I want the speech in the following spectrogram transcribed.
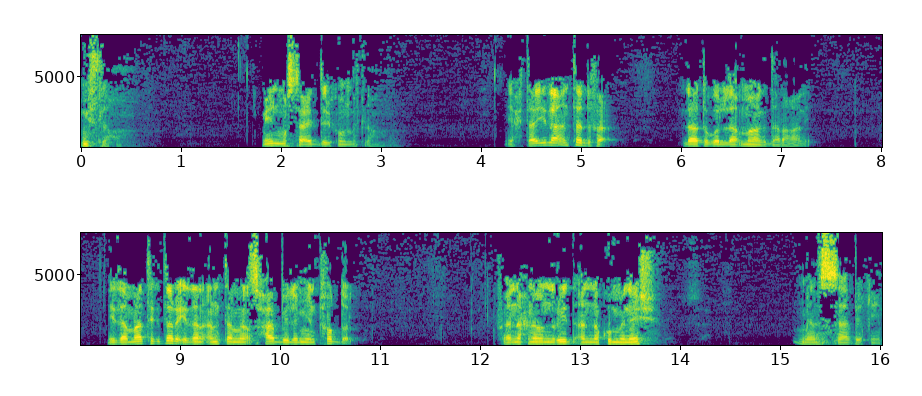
مثلهم. مين مستعد يكون مثلهم؟ يحتاج إلى أن تدفع. لا تقول لا ما أقدر هذه إذا ما تقدر إذا أنت من أصحاب اليمين تفضل فنحن نريد أن نكون من إيش؟ من السابقين.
